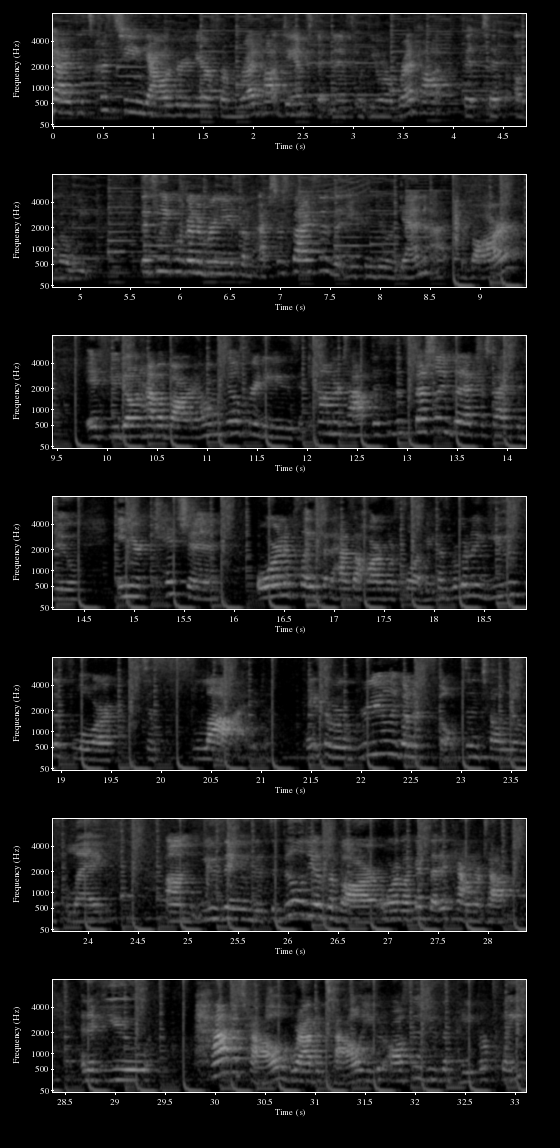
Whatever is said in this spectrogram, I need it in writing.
guys, it's Christine Gallagher here from Red Hot Dance Fitness with your Red Hot Fit Tip of the Week. This week we're going to bring you some exercises that you can do again at the barre. If you don't have a barre at home, feel free to use a countertop. This is especially a good exercise to do in your kitchen or in a place that has a hardwood floor because we're going to use the floor to slide. Okay, so we're really going to sculpt and tone those legs um, using the stability of the barre or like I said, a countertop. And if you have a towel, grab a towel. You could also use a paper plate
